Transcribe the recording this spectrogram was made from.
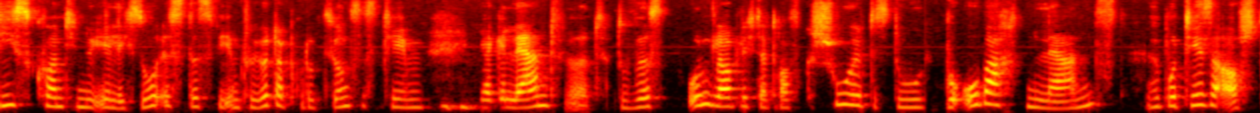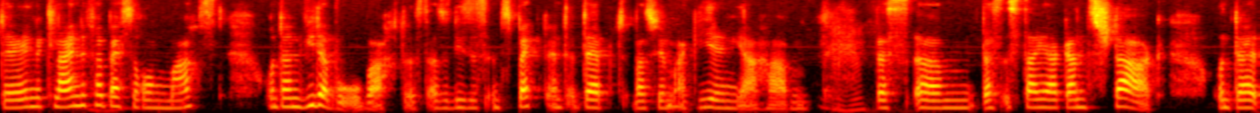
dies kontinuierlich. So ist es, wie im Toyota-Produktionssystem mhm. ja gelernt wird. Du wirst unglaublich darauf geschult, dass du beobachten lernst, Hypothese aufstellen, eine kleine Verbesserung machst und dann wieder beobachtest. Also dieses Inspect and Adapt, was wir im agilen Jahr haben, mhm. das, ähm, das ist da ja ganz stark. Und da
